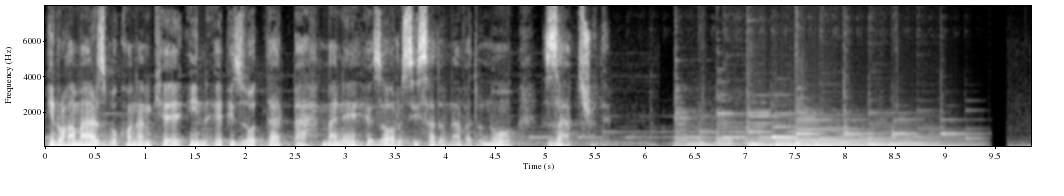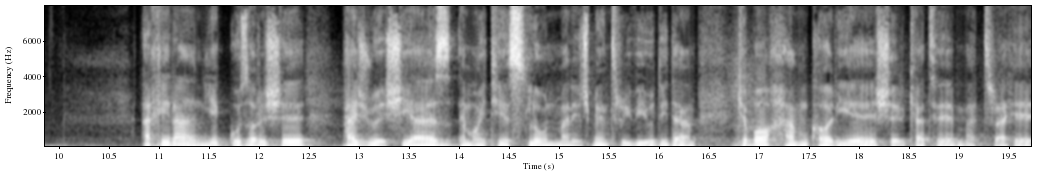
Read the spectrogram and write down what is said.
این رو هم عرض بکنم که این اپیزود در بهمن 1399 ضبط شده. اخیرا یک گزارش پژوهشی از MIT Sloan Management Review دیدم که با همکاری شرکت مطرح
